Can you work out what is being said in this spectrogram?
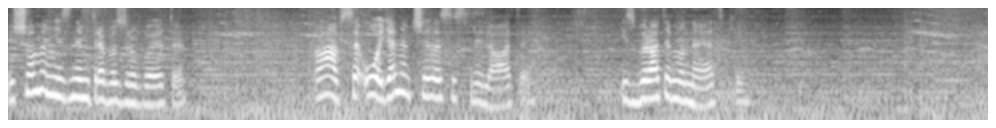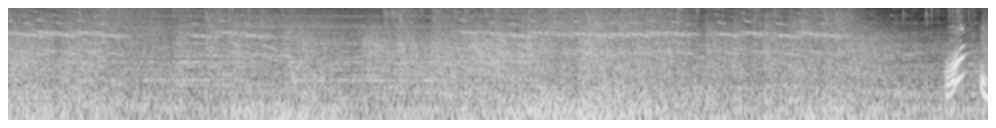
І що мені з ним треба зробити? А, все. О, я навчилася стріляти. І збирати монетки. Ой!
